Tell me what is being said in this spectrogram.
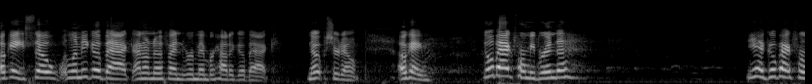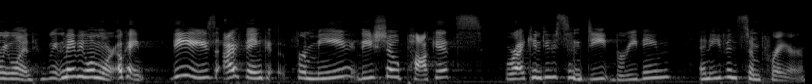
Okay, so let me go back. I don't know if I remember how to go back. Nope, sure don't. Okay, go back for me, Brenda. Yeah, go back for me one. Maybe one more. Okay, these, I think, for me, these show pockets where I can do some deep breathing and even some prayer.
